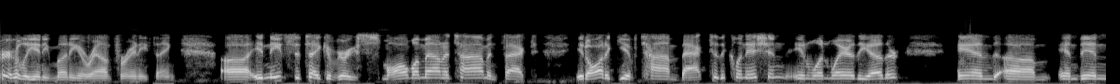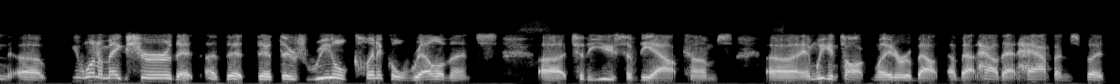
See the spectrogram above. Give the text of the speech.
rarely any money around for anything. Uh, it needs to take a very small amount of time. In fact, it ought to give time back to the clinician in one way or the other, and um, and then uh, you want to make sure that uh, that that there's real clinical relevance uh, to the use of the outcomes uh, and we can talk later about about how that happens. But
